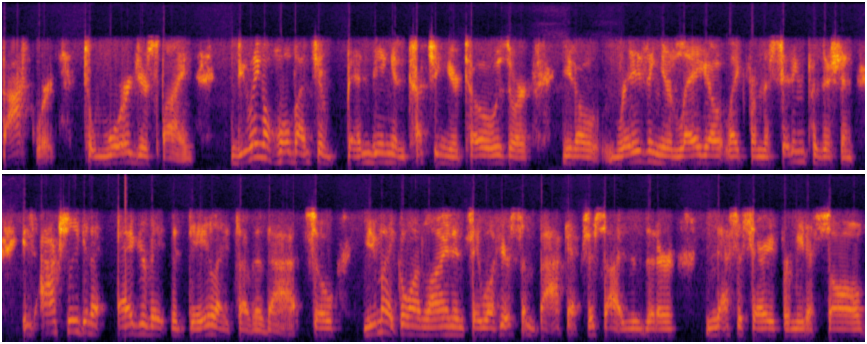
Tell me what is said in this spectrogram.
backward toward your spine, doing a whole bunch of bending and touching your toes or, you know, raising your leg out like from the sitting position is actually going to aggravate the daylights out of that. So you might go online and say, well, here's some back exercises that are necessary for me to solve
